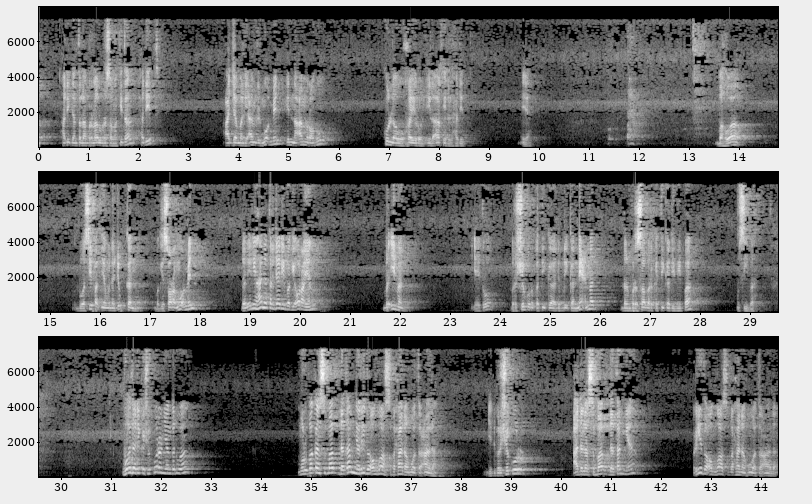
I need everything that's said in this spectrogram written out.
hadis yang telah berlalu bersama kita, hadis Ajama li mu'min inna amrahu kullahu khairun ila akhiril hadis. Ya. Bahwa dua sifat yang menunjukkan bagi seorang mukmin dan ini hanya terjadi bagi orang yang beriman yaitu bersyukur ketika diberikan nikmat dan bersabar ketika ditimpa musibah. Buah dari kesyukuran yang kedua merupakan sebab datangnya ridha Allah Subhanahu wa taala. Jadi bersyukur adalah sebab datangnya ridha Allah Subhanahu wa taala.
